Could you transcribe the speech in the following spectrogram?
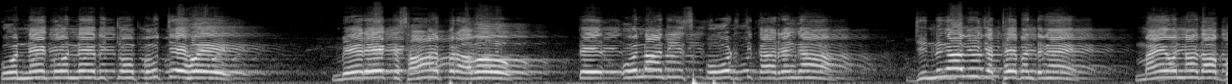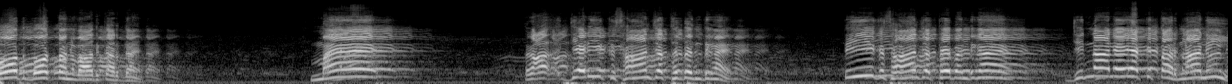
ਕੋਨੇ-ਕੋਨੇ ਵਿੱਚੋਂ ਪਹੁੰਚੇ ਹੋਏ ਮੇਰੇ ਕਿਸਾਨ ਭਰਾਵੋ ਤੇ ਉਹਨਾਂ ਦੀ ਸਪੋਰਟ ਚ ਕਰ ਰਹੀਆਂ ਜਿੰਨੀਆਂ ਵੀ ਜਥੇਬੰਦੀਆਂ ਮੈਂ ਉਹਨਾਂ ਦਾ ਬਹੁਤ-ਬਹੁਤ ਧੰਨਵਾਦ ਕਰਦਾ ਹਾਂ। ਮੈਂ ਜਿਹੜੀ ਕਿਸਾਨ ਜਥੇਬੰਦੀਆਂ ਹੈ, 30 ਕਿਸਾਨ ਜਥੇਬੰਦੀਆਂ ਹੈ, ਜਿਨ੍ਹਾਂ ਨੇ ਇੱਕ ਧਰਨਾ ਨਹੀਂ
